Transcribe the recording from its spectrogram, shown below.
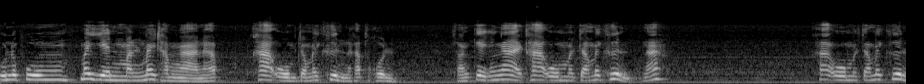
อุณหภูมิไม่เย็นมันไม่ทำงานนะครับ ค่าโอห์มจะไม่ขึ้นนะครับ ทุกคน สังเกตง่ายๆ ค่าโอห์มมันจะไม่ขึ้นนะ ค่าโอห์มมันจะไม่ขึ้น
